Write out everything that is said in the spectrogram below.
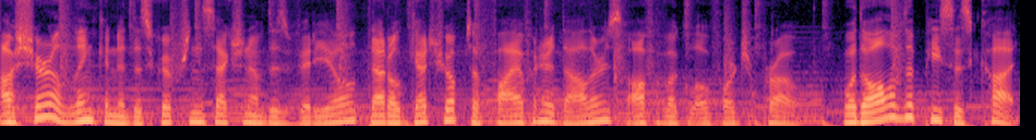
I'll share a link in the description section of this video that'll get you up to $500 off of a Glowforge Pro. With all of the pieces cut,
